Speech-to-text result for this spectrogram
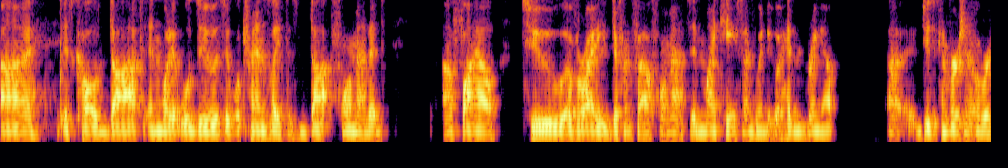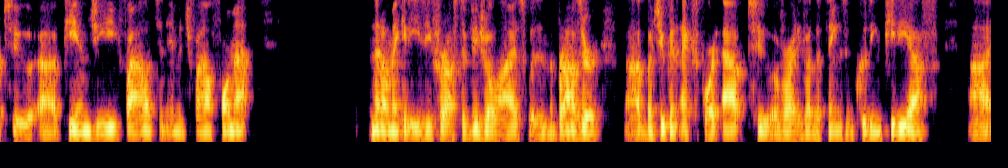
uh, is called dot, and what it will do is it will translate this dot formatted uh, file to a variety of different file formats. In my case, I'm going to go ahead and bring up, uh, do the conversion over to a PNG file. It's an image file format. And that'll make it easy for us to visualize within the browser, uh, but you can export out to a variety of other things, including PDF uh,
